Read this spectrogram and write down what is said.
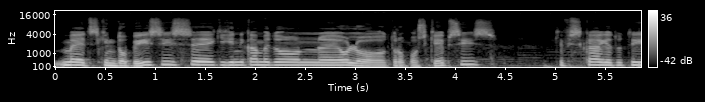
Με τις κινητοποιήσεις και γενικά με τον ε, όλο τρόπο σκέψης. Και φυσικά για το τι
